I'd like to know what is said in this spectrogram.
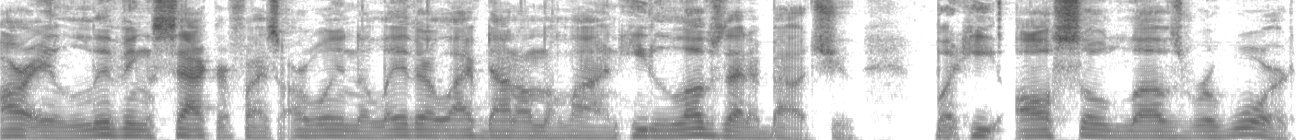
are a living sacrifice, are willing to lay their life down on the line. He loves that about you, but he also loves reward.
